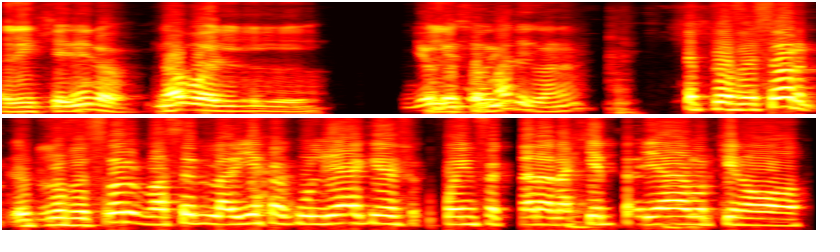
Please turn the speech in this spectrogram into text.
El ingeniero. No, pues el, Yo el soy. informático, ¿no? El profesor. El profesor va a ser la vieja culiada que a infectar a la gente allá porque no...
